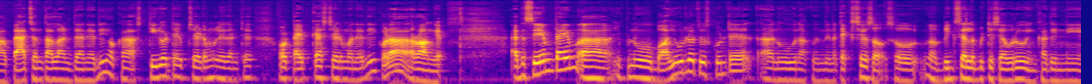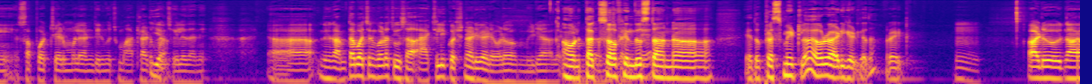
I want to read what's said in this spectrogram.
ఆ బ్యాచ్ అంతా అలాంటిది అనేది ఒక స్టీరియో టైప్ చేయడం లేదంటే ఒక టైప్ క్యాస్ట్ చేయడం అనేది కూడా రాంగే అట్ ద సేమ్ టైం ఇప్పుడు నువ్వు బాలీవుడ్లో చూసుకుంటే నువ్వు నాకు నిన్న టెక్స్ట్ చేసావు. సో బిగ్ సెలబ్రిటీస్ ఎవరు ఇంకా దీన్ని సపోర్ట్ చేయడము లేదంటే దీని గురించి మాట్లాడడం చేయలేదని. నేను అమితాబ్ బచ్చన్ కూడా చూసా. యాక్చువల్లీ క్వశ్చన్ అడిగాడు ఎవడో మీడియా అవును తక్స్ ఆఫ్ హిందుస్థాన్ ఏదో ప్రెస్ మీట్లో ఎవరో అడిగాడు కదా రైట్ వాడు నా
